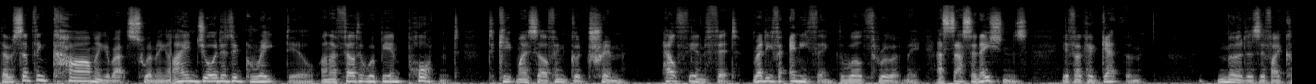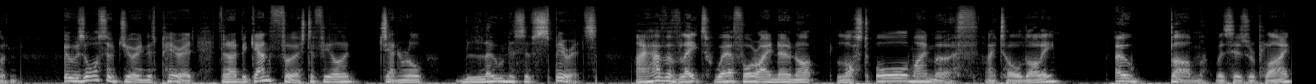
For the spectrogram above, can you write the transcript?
There was something calming about swimming. I enjoyed it a great deal, and I felt it would be important to keep myself in good trim, healthy and fit, ready for anything the world threw at me. Assassinations, if I could get them, murders if I couldn't. It was also during this period that I began first to feel a general lowness of spirits. I have of late, wherefore I know not, lost all my mirth, I told Ollie. Oh, Bum, was his reply,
